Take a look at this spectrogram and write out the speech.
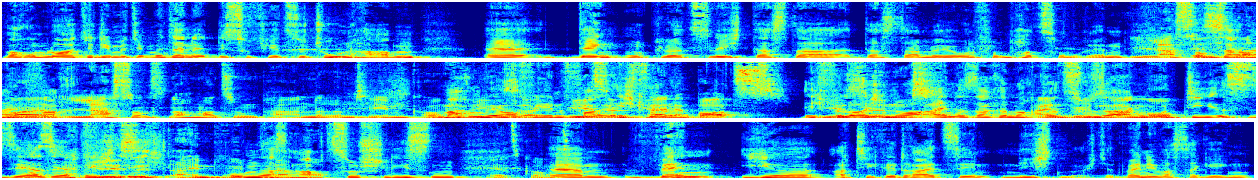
warum Leute, die mit dem Internet nicht so viel zu tun haben, äh, denken plötzlich, dass da, dass da Millionen von Bots rumrennen. Lass uns halt noch mal, einfach- lass uns noch mal zu ein paar anderen Themen kommen. Machen Wie wir auf gesagt, jeden wir Fall. sind Ich will- keine Bots. Ich will euch nur eine Sache noch dazu sagen und die ist sehr, sehr wichtig, um das abzuschließen. Jetzt kommt's. Ähm, wenn ihr Artikel 13 nicht möchtet, wenn ihr was dagegen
